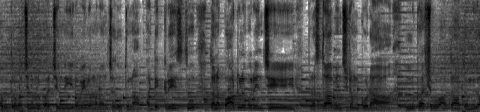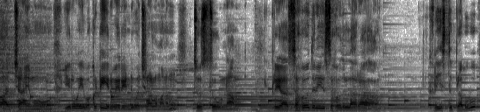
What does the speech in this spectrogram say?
పవిత్ర వచనములు పద్దెనిమిది ఇరవైలో మనం చదువుతున్నాం. అంటే క్రీస్తు తన పాటల గురించి ప్రస్తావించడం కూడా లూకా శుభవార్త తొమ్మిదో అధ్యాయము ఇరవై ఒకటి ఇరవై రెండు వచనాలు మనం చూస్తూ ఉన్నాం. ప్రియ సహోదరి సహోదరులారా క్రీస్తు ప్రభువు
